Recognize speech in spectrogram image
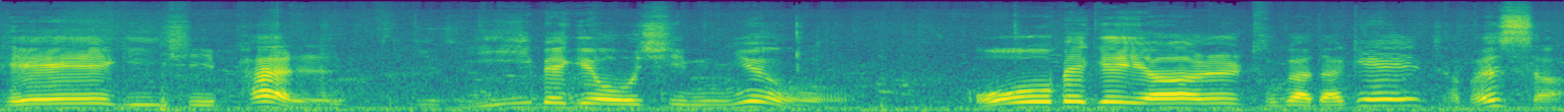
128, 256, 500에 12가닥에 자 벌써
